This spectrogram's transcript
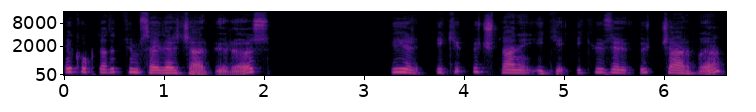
Ekok'ta da tüm sayıları çarpıyoruz. 1, 2, 3 tane 2. 2 üzeri 3 çarpı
